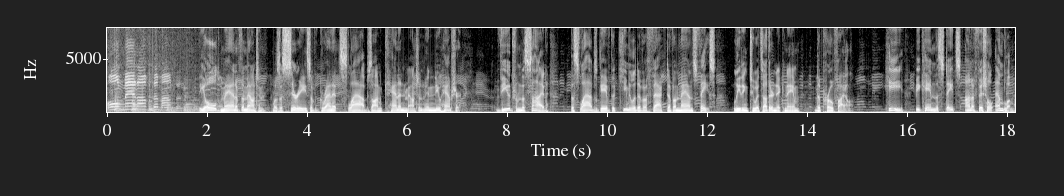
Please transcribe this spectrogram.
Old man of the mountain. The Old Man of the Mountain was a series of granite slabs on Cannon Mountain in New Hampshire. Viewed from the side, the slabs gave the cumulative effect of a man's face, leading to its other nickname, the profile. He became the state's unofficial emblem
